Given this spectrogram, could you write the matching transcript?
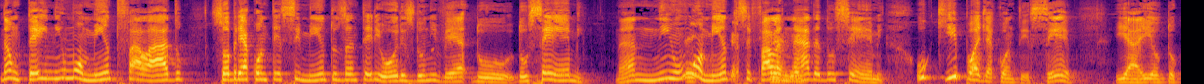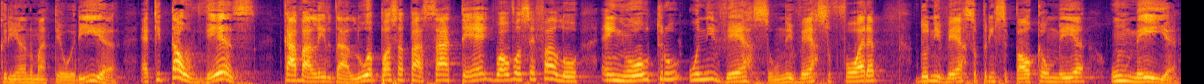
não tem em nenhum momento falado sobre acontecimentos anteriores do, universo, do, do CM. Né? Nenhum Sim. momento se fala nada do CM. O que pode acontecer, e aí eu estou criando uma teoria, é que talvez Cavaleiro da Lua possa passar até, igual você falou, em outro universo, universo fora do universo principal, que é o 616,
